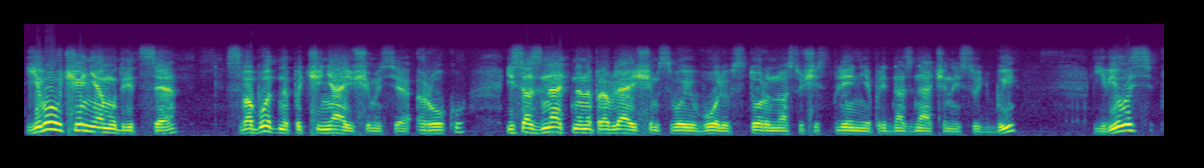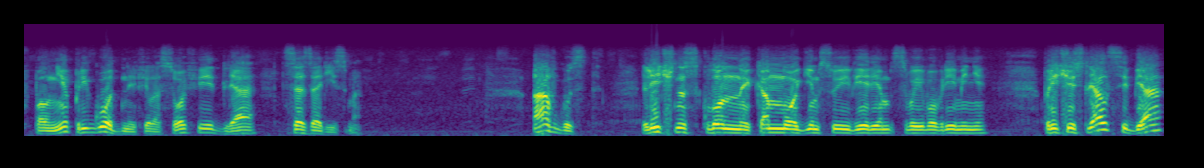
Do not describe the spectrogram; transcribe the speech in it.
Его учение о мудреце, свободно подчиняющемуся року и сознательно направляющем свою волю в сторону осуществления предназначенной судьбы, явилось вполне пригодной философией для цезаризма. Август, лично склонный ко многим суевериям своего времени, причислял себя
